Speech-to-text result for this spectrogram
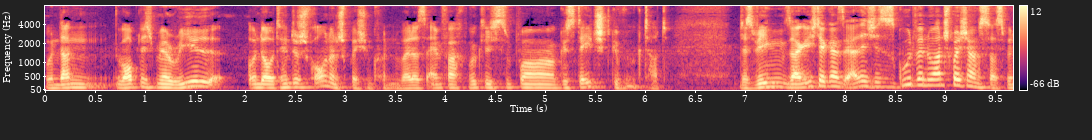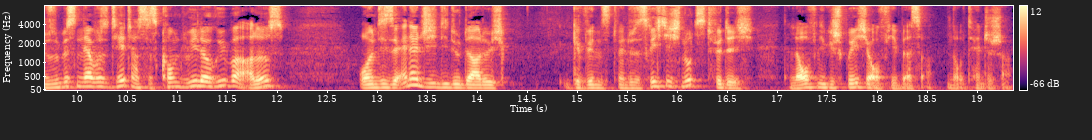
und dann überhaupt nicht mehr real und authentisch Frauen ansprechen konnten, weil das einfach wirklich super gestaged gewirkt hat. Deswegen sage ich dir ganz ehrlich, es ist gut, wenn du Ansprechangst hast, wenn du so ein bisschen Nervosität hast. Es kommt realer rüber alles. Und diese Energy, die du dadurch gewinnst, wenn du das richtig nutzt für dich, dann laufen die Gespräche auch viel besser und authentischer.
